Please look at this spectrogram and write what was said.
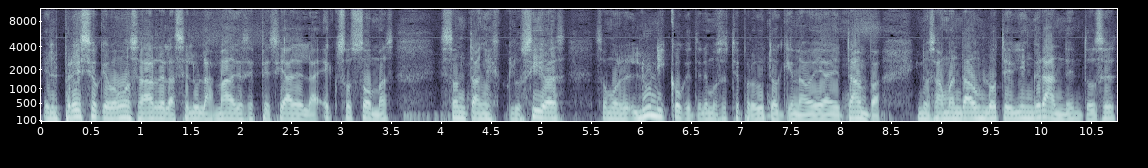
el precio que vamos a dar de las células madres especiales, las exosomas, son tan exclusivas. Somos el único que tenemos este producto aquí en la Bahía de Tampa. Y nos han mandado un lote bien grande. Entonces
